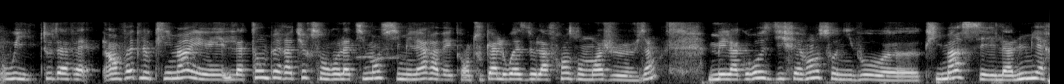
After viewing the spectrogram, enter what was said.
Oui, tout à fait. En fait, le climat et la température sont relativement similaires avec, en tout cas, l'ouest de la France dont moi je viens. Mais la grosse différence au niveau euh, climat, c'est la lumière.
